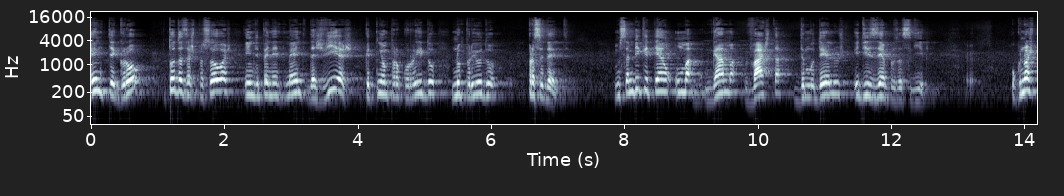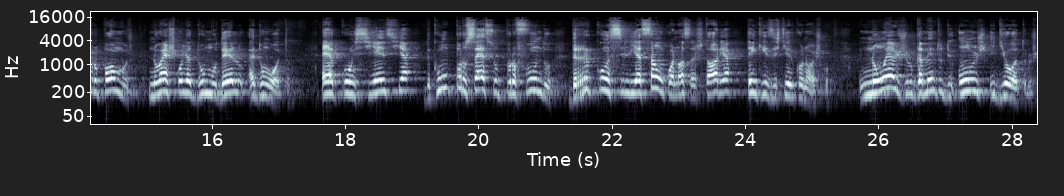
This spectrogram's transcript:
integrou todas as pessoas, independentemente das vias que tinham percorrido no período precedente. Moçambique tem uma gama vasta de modelos e de exemplos a seguir. O que nós propomos não é a escolha de um modelo, é de um outro. É a consciência de que um processo profundo de reconciliação com a nossa história tem que existir conosco. Não é o julgamento de uns e de outros.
